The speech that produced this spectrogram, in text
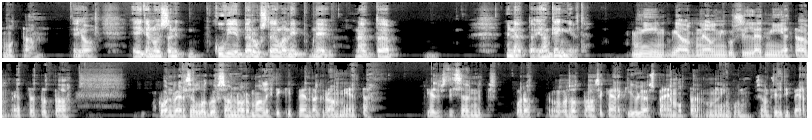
Mutta Ei. joo, Eikä noissa nyt kuvien perusteella, niin ne näyttää, ne näyttää ihan kengiltä. Niin, ja ne oli niin kuin silleen, että niin, että, että tota, Conversen logossa on normaalistikin pentagrammi, että tietysti se nyt odot, osoittaa se kärki ylöspäin, mutta niin kuin, se on silti per,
